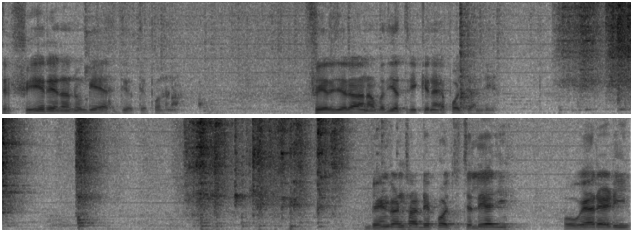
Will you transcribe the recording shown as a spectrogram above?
ਤੇ ਫਿਰ ਇਹਨਾਂ ਨੂੰ ਗੈਸ ਦੇ ਉੱਤੇ ਭੁੰਨਣਾ। ਫਿਰ ਜਰਾ ਨਾ ਵਧੀਆ ਤਰੀਕੇ ਨਾਲ ਇਹ ਭੁੱਜ ਜਾਂਦੇ ਆ। ਬੈਂਗਣ ਸਾਡੇ ਭੁੱਜ ਚੱਲਿਆ ਜੀ। ਹੋ ਗਿਆ ਰੈਡੀ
